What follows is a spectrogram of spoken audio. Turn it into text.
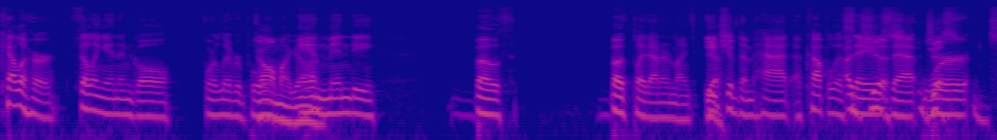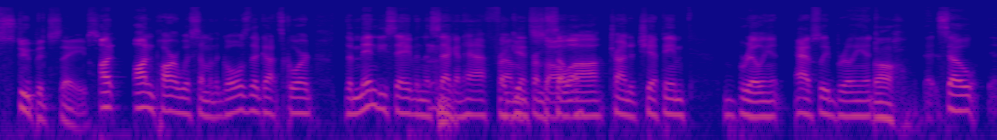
Kelleher filling in in goal for Liverpool. Oh, my God. And Mendy, both both played out of their minds. Yes. Each of them had a couple of Uh, saves just- that just were stupid saves. on, on par with some of the goals that got scored. The Mendy save in the second half from Against from Salah. Salah. trying to chip him, brilliant, absolutely brilliant. Oh, So uh,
